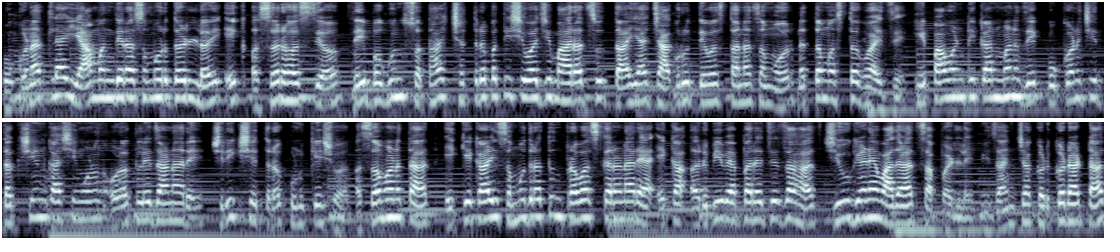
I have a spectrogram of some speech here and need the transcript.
कोकणातल्या या मंदिरासमोर दडलंय एक असं रहस्य. जे बघून स्वतः छत्रपती शिवाजी महाराज सुद्धा या जागृत देवस्थानासमोर नतमस्तक व्हायचे. हे पावन ठिकाण म्हणजे कोकणची दक्षिण काशी म्हणून ओळखले जाणारे श्री क्षेत्र कुणकेश्वर. असं म्हणतात एकेकाळी समुद्रातून प्रवास करणाऱ्या एका अरबी व्यापाऱ्याचे जहाज जीवघेण्या वादळात सापडले. विजांच्या कडकडाटात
